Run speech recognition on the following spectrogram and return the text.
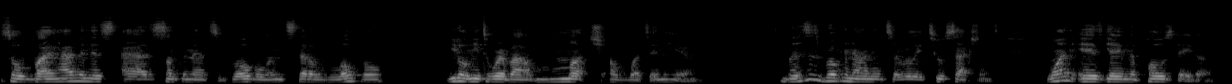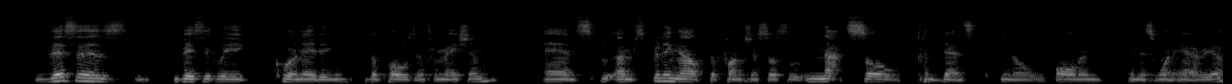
so by having this as something that's global instead of local, you don't need to worry about much of what's in here. But this is broken down into really two sections. One is getting the pose data. This is basically coordinating the pose information and sp um, spitting out the function so it's not so condensed you know all in in this one area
